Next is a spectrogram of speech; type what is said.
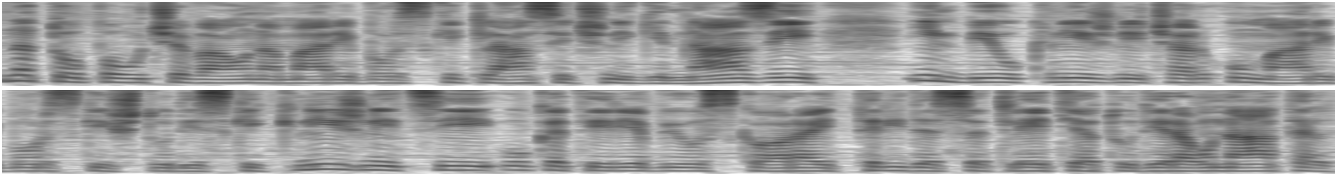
na to poučeval na Mariborski klasični gimnaziji in bil knjižničar v Mariborski študijski knjižnici, v kateri je bil skoraj 30 let tudi ravnatelj.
